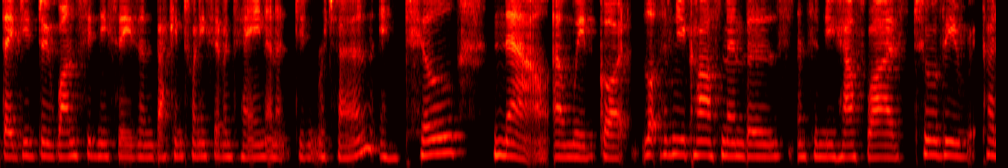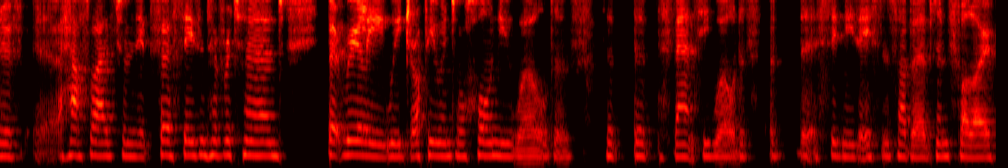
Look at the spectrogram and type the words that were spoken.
They did do one Sydney season back in 2017 and it didn't return until now. And we've got lots of new cast members and some new housewives. Two of the kind of uh, housewives from the first season have returned. But really, we drop you into a whole new world of the, the, the fancy world of, of the Sydney's eastern suburbs and follow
